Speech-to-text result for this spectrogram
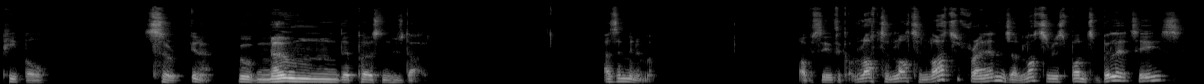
people, so, you know, who have known the person who's died, as a minimum. Obviously, if they've got lots and lots and lots of friends and lots of responsibilities,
